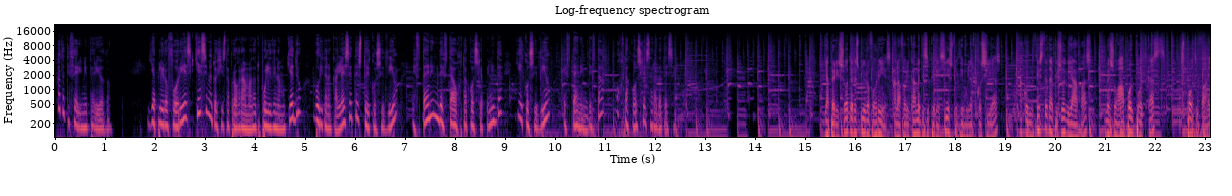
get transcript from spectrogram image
κατά τη θερινή περίοδο. Για πληροφορίες και συμμετοχή στα προγράμματα του Πολυδύναμου Κέντρου μπορείτε να καλέσετε στο 22 797 850 και 22 797 844. Για περισσότερες πληροφορίες αναφορικά με τις υπηρεσίες του Δήμου Λευκοσίας, ακολουθήστε τα επεισόδια μας μέσω Apple Podcasts, Spotify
